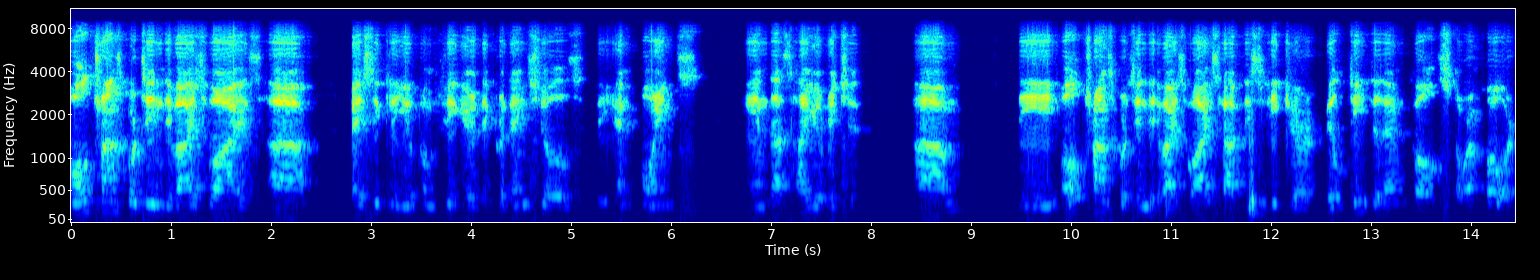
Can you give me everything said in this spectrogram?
all transporting DeviceWise, uh, basically you configure the credentials, the endpoints, and that's how you reach it. Um, the all transporting DeviceWise have this feature built into them called store and forward.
